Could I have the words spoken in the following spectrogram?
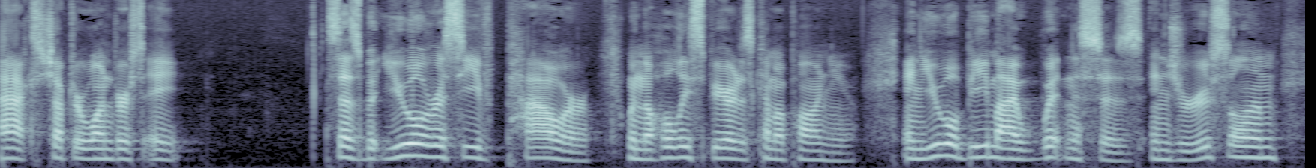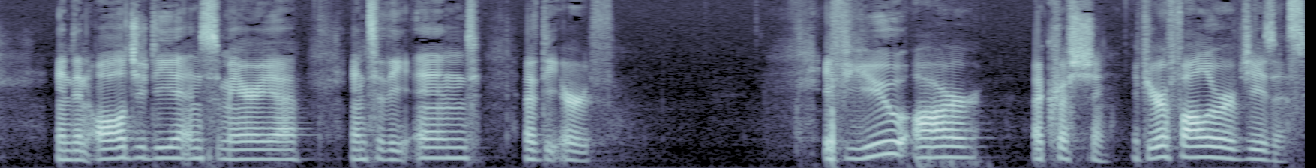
Acts chapter 1 verse 8 says, But you will receive power when the Holy Spirit has come upon you, and you will be my witnesses in Jerusalem and in all Judea and Samaria and to the end of the earth. If you are a Christian, if you're a follower of Jesus,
